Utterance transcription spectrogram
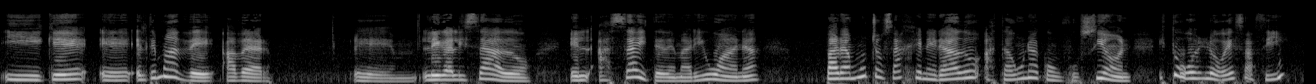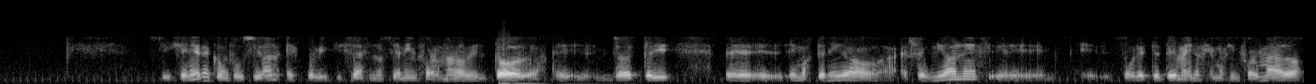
y que el tema de haber legalizado el aceite de marihuana para muchos ha generado hasta una confusión. ¿Esto vos lo ves así? Si genera confusión es porque quizás no se han informado del todo. Eh, yo estoy, eh, hemos tenido reuniones eh, sobre este tema y nos hemos informado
